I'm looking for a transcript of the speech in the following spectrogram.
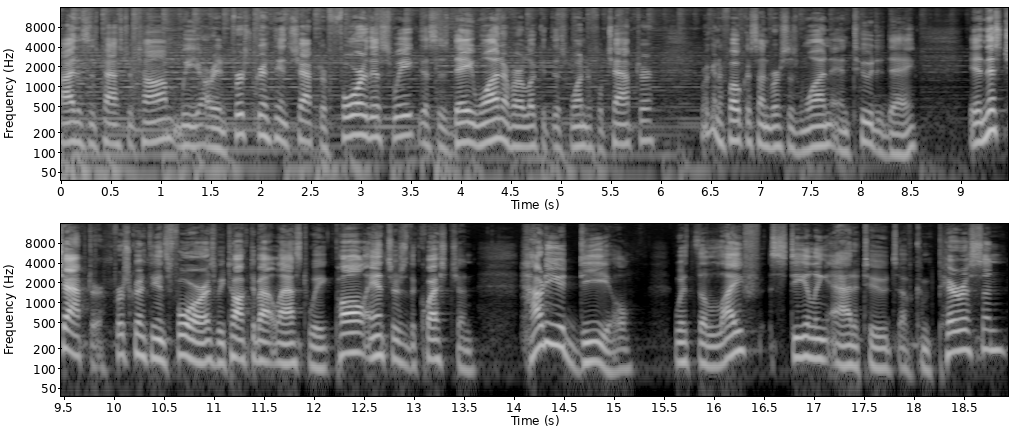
Hi, this is Pastor Tom. We are in 1 Corinthians chapter 4 this week. This is day one of our look at this wonderful chapter. We're going to focus on verses 1 and 2 today. In this chapter, 1 Corinthians 4, as we talked about last week, Paul answers the question how do you deal with the life stealing attitudes of comparison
